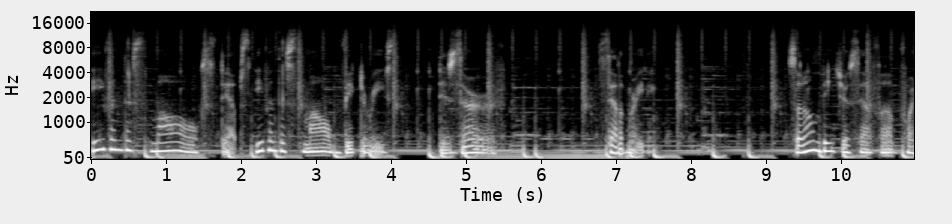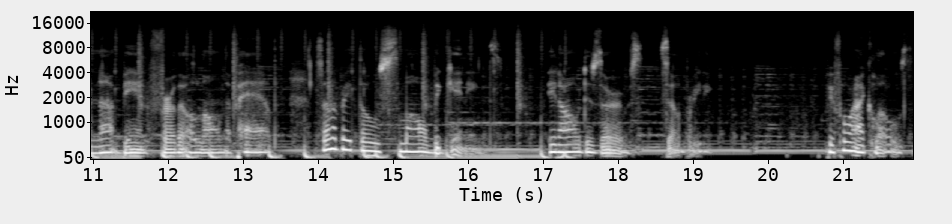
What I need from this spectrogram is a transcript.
Even the small steps, even the small victories deserve celebrating. So don't beat yourself up for not being further along the path. Celebrate those small beginnings. It all deserves celebrating. Before I close,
